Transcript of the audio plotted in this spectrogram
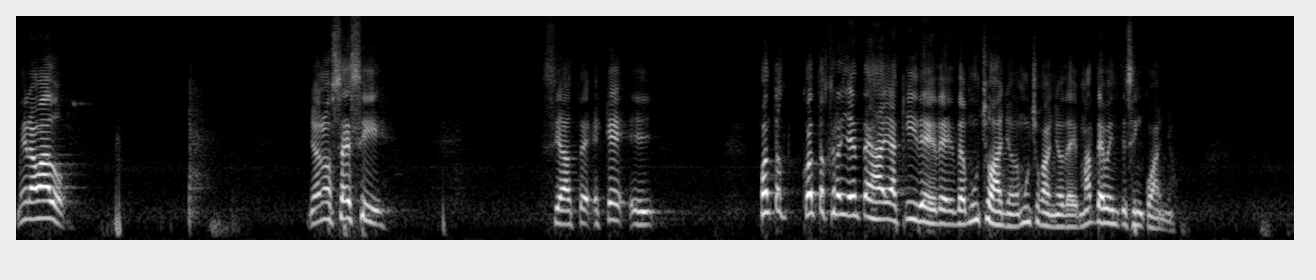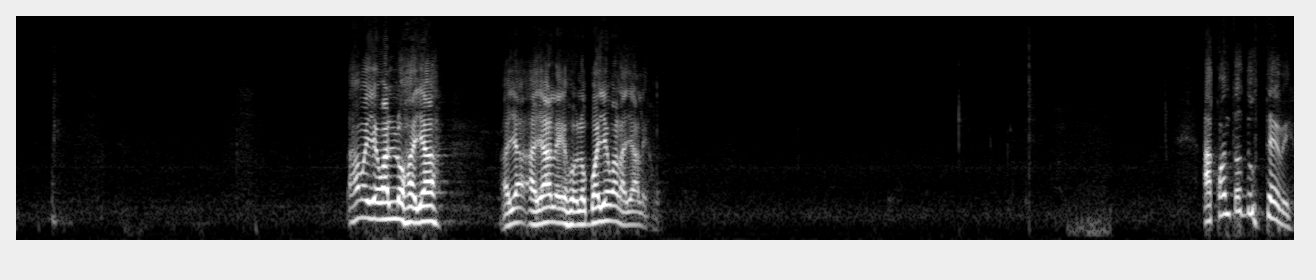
Mira, amado, yo no sé si, si a usted, es que, eh, ¿cuántos, ¿cuántos, creyentes hay aquí de, muchos años, de muchos años, de más de 25 años? Déjame llevarlos allá, allá, allá lejos, los voy a llevar allá lejos. ¿A cuántos de ustedes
